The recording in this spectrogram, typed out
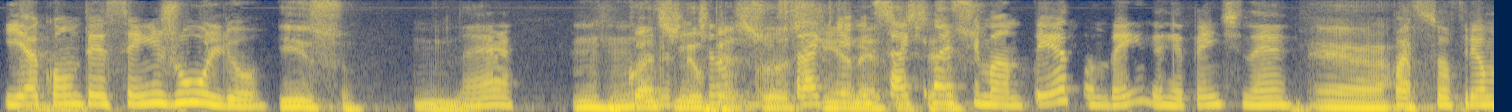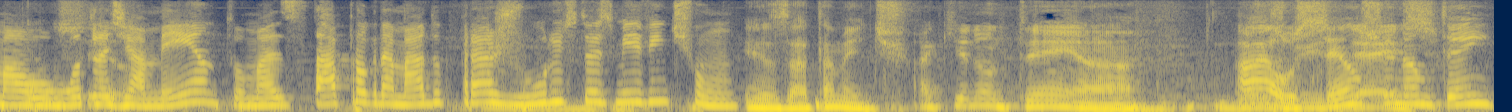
ia acontecer em julho, Isso. né? Hum. Quantas a gente mil não- pessoas será tinha que, nesse será que vai se manter também, de repente, né? É, Pode sofrer uma, um outro adiamento, mas está programado para julho de 2021. Exatamente. Aqui não tem a. Ah, o 2010. censo não tem.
